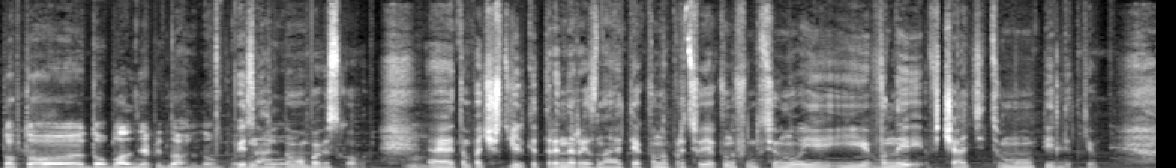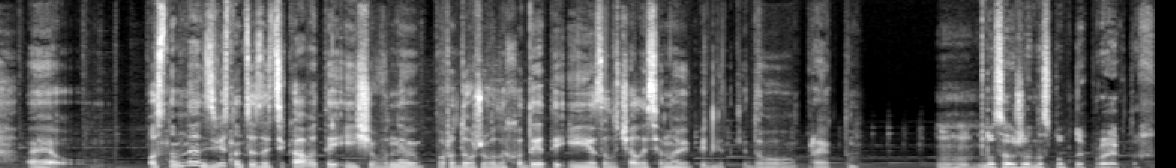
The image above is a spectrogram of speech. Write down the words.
Тобто до обладнання під наглядом під обов'язково. наглядом обов'язково. Е, Тим паче, що тільки тренери знають, як воно працює, як воно функціонує, і вони вчать цьому підлітків. Основне, звісно, це зацікавити і щоб вони продовжували ходити і залучалися нові підлітки до проєкту. Угу. Ну це вже в наступних проєктах.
